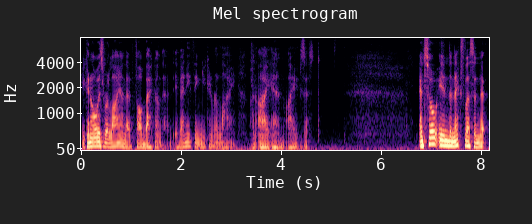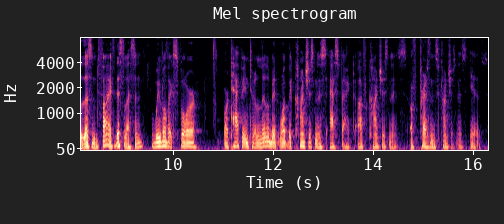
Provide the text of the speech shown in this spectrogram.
You can always rely on that, fall back on that. If anything, you can rely on I am, I exist. And so in the next lesson, lesson five, this lesson, we will explore or tap into a little bit what the consciousness aspect of consciousness, of presence consciousness is.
